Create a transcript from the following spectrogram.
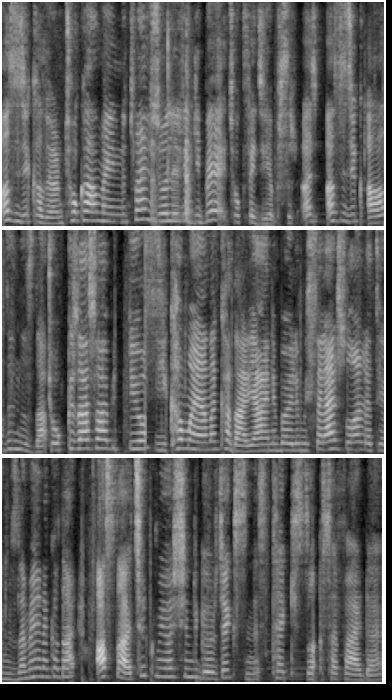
Azıcık alıyorum. Çok almayın lütfen. Jöleli gibi çok feci yapısır. Az- Azıcık aldığınızda çok güzel sabitliyor. Yıkamayana kadar yani böyle miseler sularla temizlemeyene kadar asla çıkmıyor. Şimdi göreceksiniz tek seferde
